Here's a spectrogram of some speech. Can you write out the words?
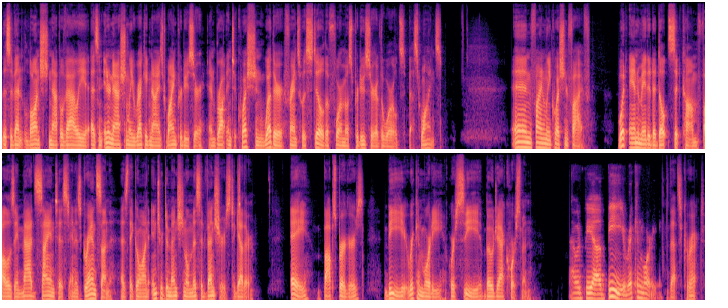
This event launched Napa Valley as an internationally recognized wine producer and brought into question whether France was still the foremost producer of the world's best wines. And finally, question five What animated adult sitcom follows a mad scientist and his grandson as they go on interdimensional misadventures together? A. Bob's Burgers, B. Rick and Morty, or C. Bojack Horseman? That would be a B, Rick and Morty. That's correct.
